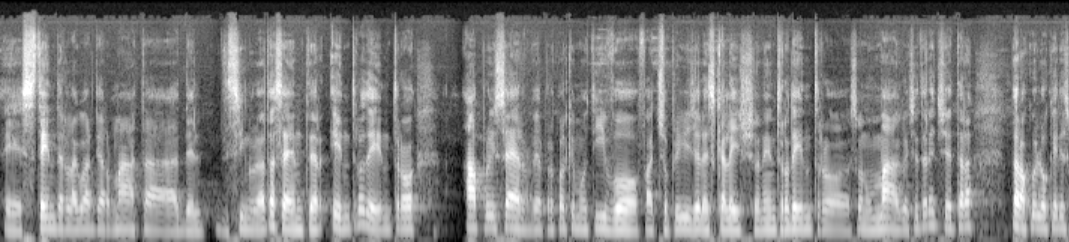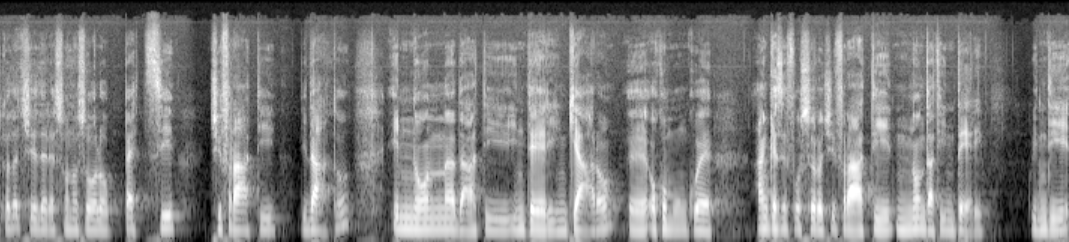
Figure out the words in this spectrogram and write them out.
eh, stendere la guardia armata del, del singolo data center, entro dentro, apro i server, per qualche motivo faccio privilege escalation, entro dentro, sono un mago, eccetera, eccetera, però quello che riesco ad accedere sono solo pezzi cifrati di dato e non dati interi in chiaro eh, o comunque anche se fossero cifrati, non dati interi. Quindi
